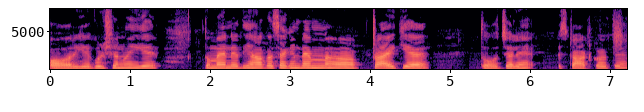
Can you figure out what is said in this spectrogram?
और ये गुलशन में ये? तो मैंने यहाँ का सेकंड टाइम ट्राई किया है। तो चलें स्टार्ट करते हैं।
